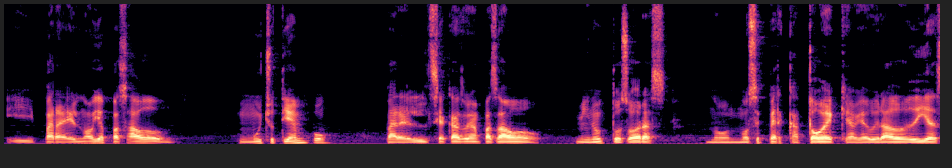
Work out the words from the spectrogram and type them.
Y para él no había pasado mucho tiempo. Para él, si acaso habían pasado minutos, horas. No, no se percató de que había durado días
